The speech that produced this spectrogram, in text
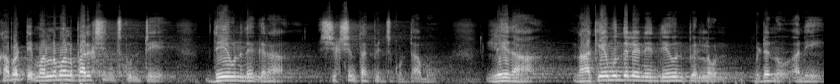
కాబట్టి మనల్ని మనం పరీక్షించుకుంటే దేవుని దగ్గర శిక్షణ తప్పించుకుంటాము. లేదా నాకేముందిలే నేను దేవుని పిల్ల బిడ్డను అని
